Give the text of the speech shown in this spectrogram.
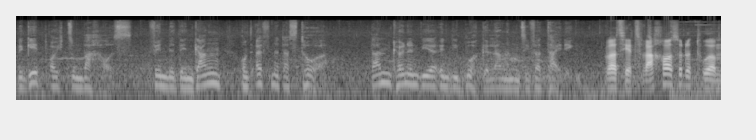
begebt euch zum Wachhaus, findet den Gang und öffnet das Tor. Dann können wir in die Burg gelangen und sie verteidigen. Was jetzt, Wachhaus oder Turm?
